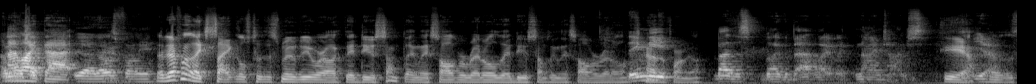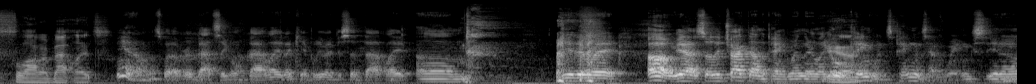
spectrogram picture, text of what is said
I I, like that. Yeah, that was funny. There are definitely like cycles to this movie where like they do something, they solve a riddle, they do something, they solve a riddle. They it's kind of the formula. by this by the bat light like nine times. Yeah. Yeah. It was a lot of bat lights. You know, that's whatever. Bat signal, bat light. I can't believe I just said bat light. Um, either way. Oh yeah, so they track down the penguin. They're like, Yeah. oh, penguins. Penguins have wings. You know,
